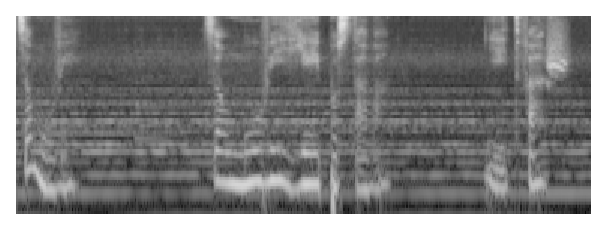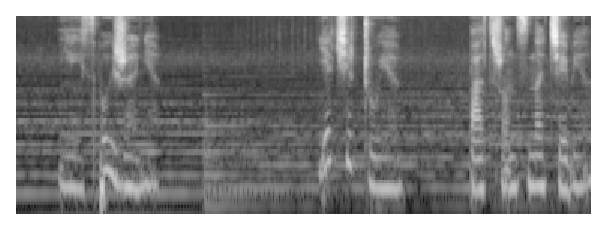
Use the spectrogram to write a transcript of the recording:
Co mówi? Co mówi jej postawa, jej twarz, jej spojrzenie? Jak się czuje, patrząc na ciebie?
